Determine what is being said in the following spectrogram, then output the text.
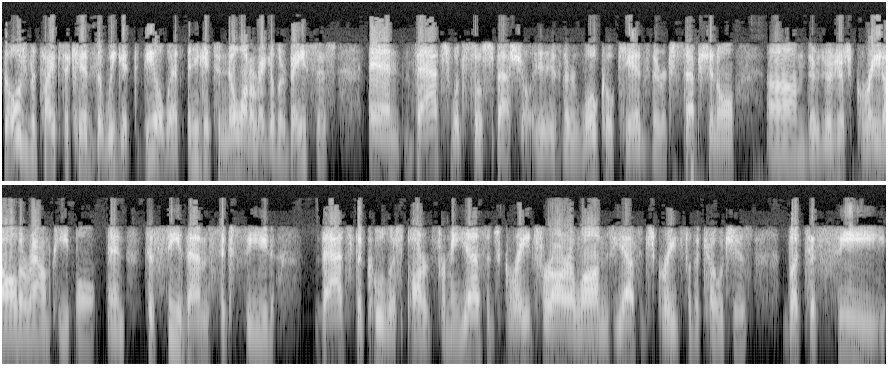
Those are the types of kids that we get to deal with and you get to know on a regular basis. And that's what's so special is they're local kids. They're exceptional. Um, they're, they're just great all around people. And to see them succeed, that's the coolest part for me. Yes, it's great for our alums. Yes, it's great for the coaches, but to see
